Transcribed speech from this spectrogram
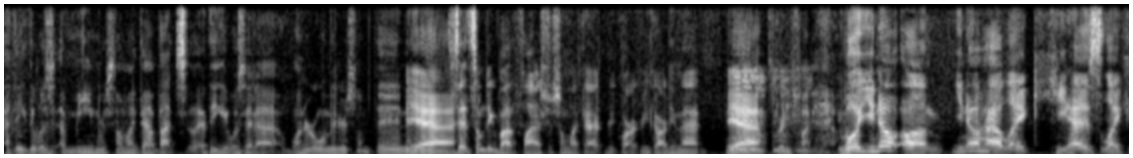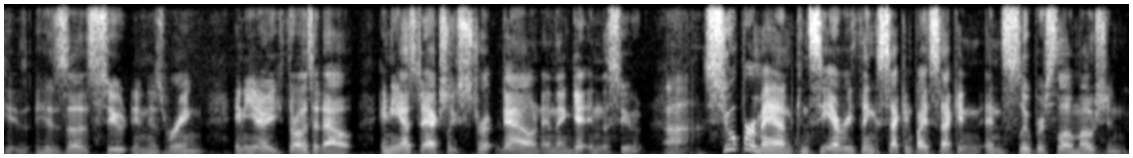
I think there was a meme or something like that about. I think it was at uh, Wonder Woman or something. Yeah. said something about Flash or something like that regard, regarding that. Yeah. It's pretty funny though. Well, you know, um, you know how like he has like his his uh, suit in his ring, and you know he throws it out, and he has to actually strip down and then get in the suit. Ah. Superman can see everything second by second in super slow motion,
